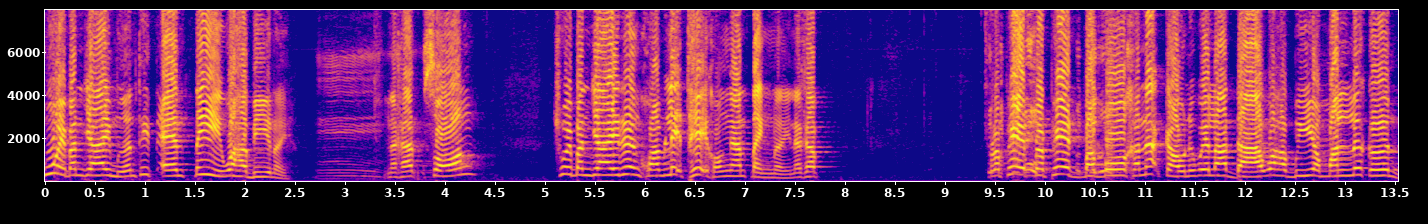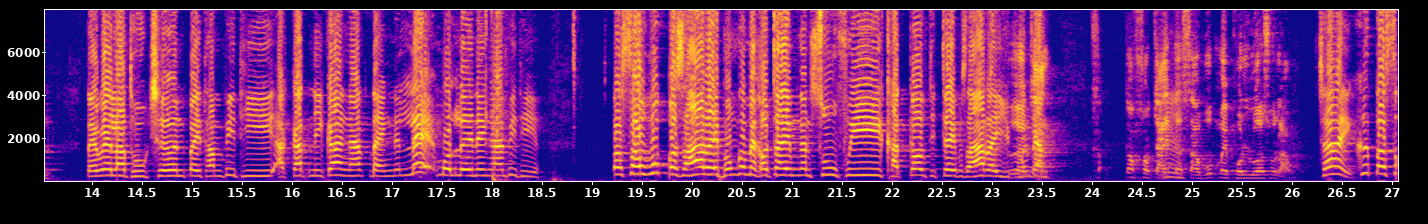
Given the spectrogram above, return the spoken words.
ช่วยบรรยายเหมือนที่แอนตี้วะฮาบีหน่อยอืมนะครับสองช่วยบรรยายเรื่องความเละเทะของงานแต่งหน่อยนะครับ ประเภทประเภทบาโบคณะเก่าในเวลาด่าวะฮาบีอะมันเหลือเกิน แต่เวลาถูกเชิญไปทำพิธีอากัดนิก้างานแต่งเนี่ยเละหมดเลยในงานพิธีตะสวุปภาษาอะไร ผมก็ไม่เข้าใจเหมือนกันซูฟี ขัดเกลาจิตใจภาษาอะไรอยู่คือเหมือาอนจากัรนย์ต้องเข้าใจแต่สาวุธไม่พ้นรั้วสุเหร่าใช่ คือตะส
